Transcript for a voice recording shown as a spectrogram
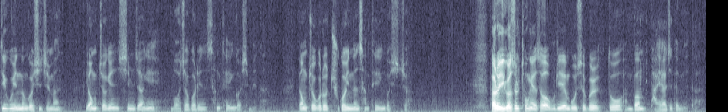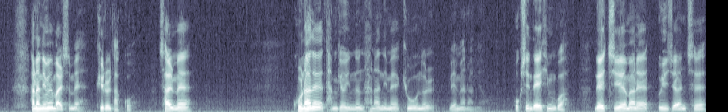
뛰고 있는 것이지만 영적인 심장이 멎어버린 상태인 것입니다. 영적으로 죽어 있는 상태인 것이죠. 바로 이것을 통해서 우리의 모습을 또 한번 봐야지 됩니다. 하나님의 말씀에 귀를 닫고 삶의 고난에 담겨 있는 하나님의 교훈을 외면하며 혹시 내 힘과 내 지혜만에 의지한 채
